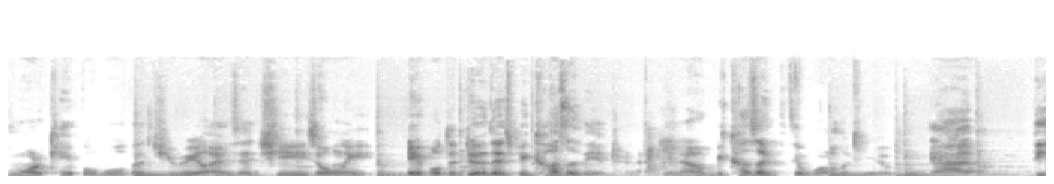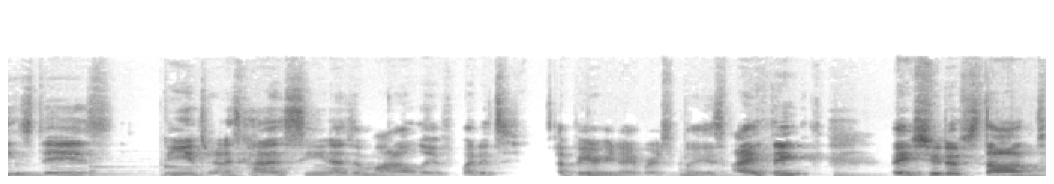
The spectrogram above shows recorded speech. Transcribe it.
more capable than she realized and she's only able to do this because of the internet you know because of the world of U yeah these days the internet is kind of seen as a monolith but it's a very diverse place mm. i think they should have stopped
